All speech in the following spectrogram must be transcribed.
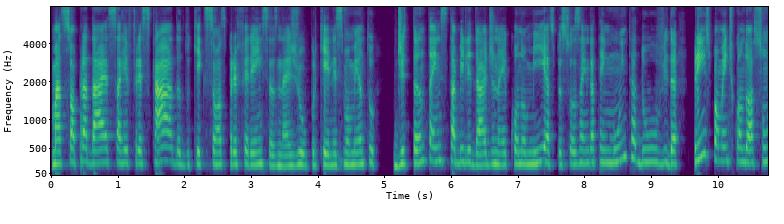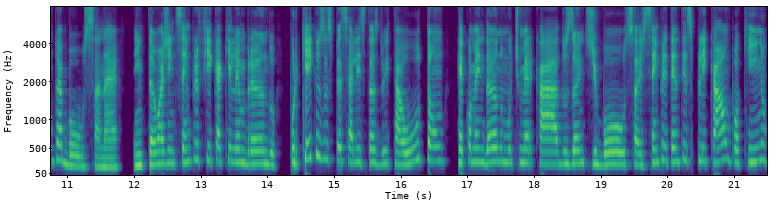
mas só para dar essa refrescada do que, que são as preferências, né, Ju? Porque nesse momento de tanta instabilidade na economia, as pessoas ainda têm muita dúvida, principalmente quando o assunto é bolsa, né? Então a gente sempre fica aqui lembrando por que, que os especialistas do Itaú estão recomendando multimercados antes de bolsa, sempre tenta explicar um pouquinho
